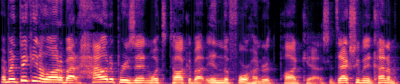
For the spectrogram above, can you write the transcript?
have been thinking a lot about how to present and what to talk about in the 400th podcast. It's actually been kind of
